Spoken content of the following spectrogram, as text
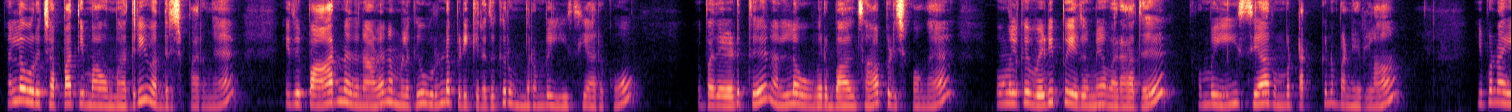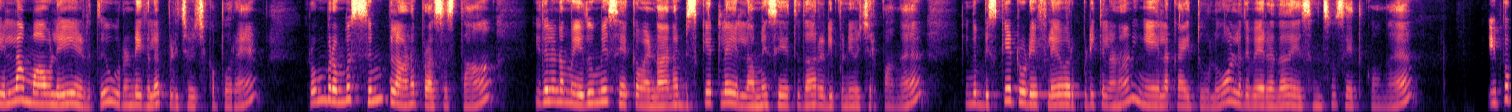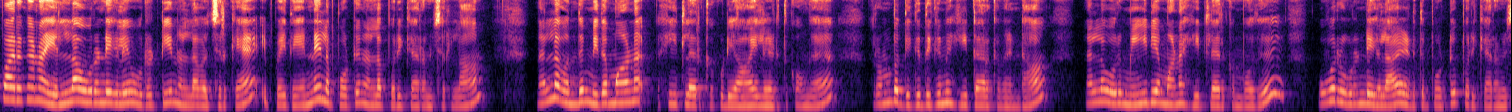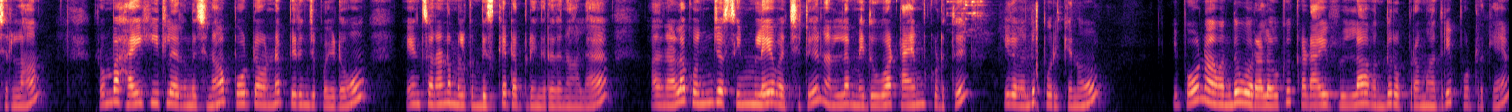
நல்ல ஒரு சப்பாத்தி மாவு மாதிரி வந்துருச்சு பாருங்கள் இது பாருனதுனால நம்மளுக்கு உருண்டை பிடிக்கிறதுக்கு ரொம்ப ரொம்ப ஈஸியாக இருக்கும். இப்போ அதை எடுத்து நல்லா ஒவ்வொரு பால்ஸாக பிடிச்சிக்கோங்க. உங்களுக்கு வெடிப்பு எதுவுமே வராது. ரொம்ப ஈஸியாக ரொம்ப டக்குன்னு பண்ணிடலாம். இப்போ நான் எல்லா மாவுலேயும் எடுத்து உருண்டைகளை பிடிச்சு வச்சுக்க போகிறேன். ரொம்ப ரொம்ப சிம்பிளான ப்ராசஸ் தான். இதில் நம்ம எதுவுமே சேர்க்க வேண்டாம். ஆனால் பிஸ்கெட்டில் எல்லாமே சேர்த்து தான் ரெடி பண்ணி வச்சுருப்பாங்க. இந்த பிஸ்கெட்டுடைய ஃப்ளேவர் பிடிக்கலன்னா நீங்கள் ஏலக்காய் தூளோ அல்லது வேறு ஏதாவது எசன்ஸோ சேர்த்துக்கோங்க. இப்போ பாருங்கள் நான் எல்லா உருண்டைகளையும் உருட்டி நல்லா வச்சுருக்கேன். இப்போ இதை எண்ணெயில் போட்டு நல்லா பொரிக்க ஆரம்பிச்சிடலாம். நல்லா வந்து மிதமான ஹீட்டில் இருக்கக்கூடிய ஆயில் எடுத்துக்கோங்க. ரொம்ப திகு திகுன்னு ஹீட்டாக இருக்க வேண்டாம். நல்ல ஒரு மீடியமான ஹீட்டில் இருக்கும்போது ஒவ்வொரு உருண்டைகளாக எடுத்து போட்டு பொறிக்க ஆரம்பிச்சிடலாம். ரொம்ப ஹை ஹீட்டில் இருந்துச்சுன்னா போட்ட உடனே பிரிஞ்சு போயிடும். ஏன்னு சொன்னால் நம்மளுக்கு பிஸ்கெட் அப்படிங்கிறதுனால. அதனால் கொஞ்சம் சிம்லே வச்சுட்டு நல்லா மெதுவாக டைம் கொடுத்து இதை வந்து பொரிக்கணும் இப்போது நான் வந்து ஓரளவுக்கு கடாய் ஃபுல்லாக வந்து ரொப்புற மாதிரி போட்டிருக்கேன்.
